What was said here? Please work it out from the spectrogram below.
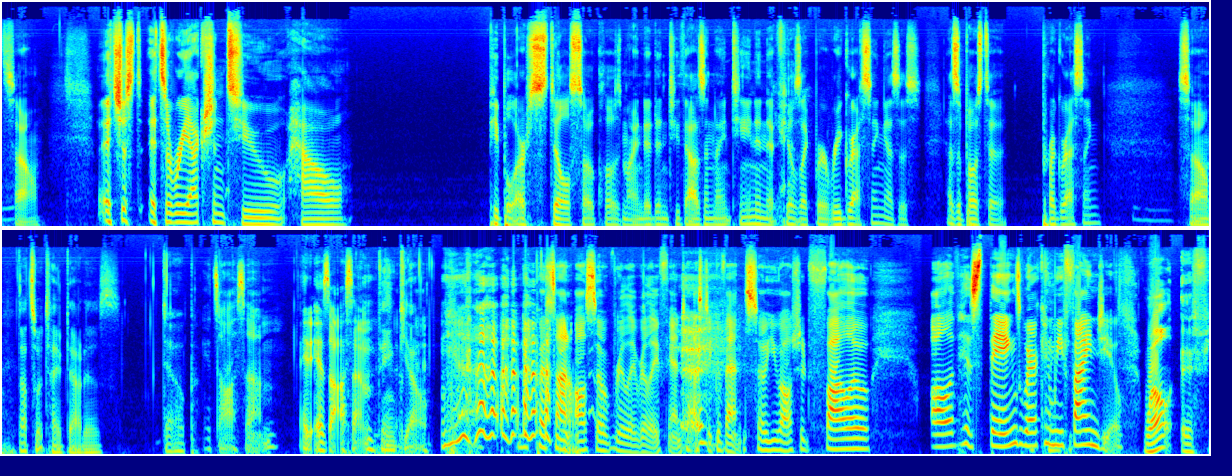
So it's just it's a reaction to how people are still so close-minded in 2019 and it feels like we're regressing as as, as opposed to progressing. So that's what typed out is. Dope. It's awesome. It is awesome. Thank you. Nick puts on also really, really fantastic events. So you all should follow all of his things. Where can we find you? Well, if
